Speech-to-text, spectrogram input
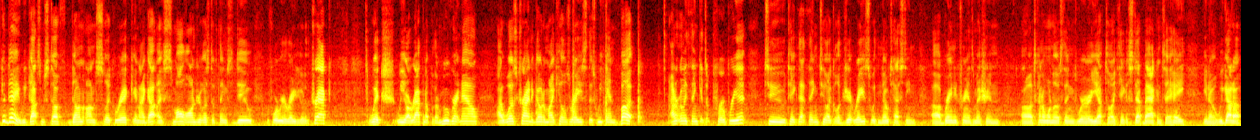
good day. We got some stuff done on Slick Rick, and I got a small laundry list of things to do before we were ready to go to the track, which we are wrapping up with our move right now. I was trying to go to Mike Hill's race this weekend, but I don't really think it's appropriate to take that thing to like a legit race with no testing uh, brand new transmission. Uh, it's kind of one of those things where you have to like take a step back and say, hey, you know, we gotta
